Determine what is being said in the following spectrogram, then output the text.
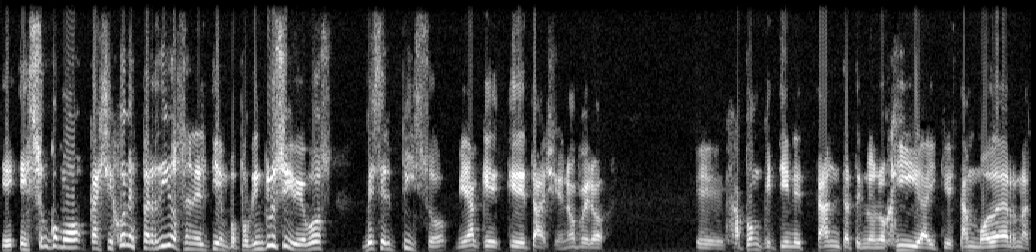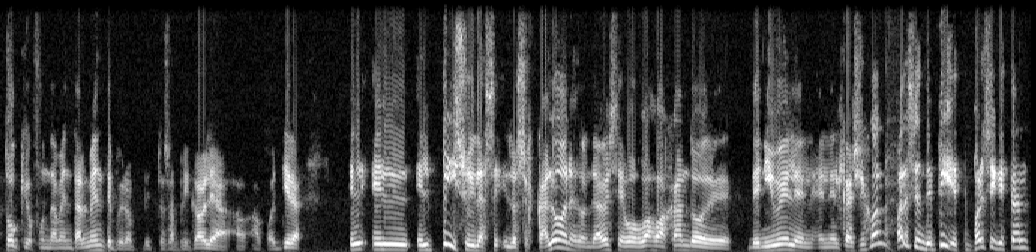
eh, son como callejones perdidos en el tiempo, porque inclusive vos ves el piso, mira qué, detalle, ¿no? Pero eh, Japón que tiene tanta tecnología y que es tan moderna, Tokio fundamentalmente, pero esto es aplicable a cualquiera, el, piso y los escalones donde a veces vos vas bajando de, nivel en, el callejón parecen de pie, parece que están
